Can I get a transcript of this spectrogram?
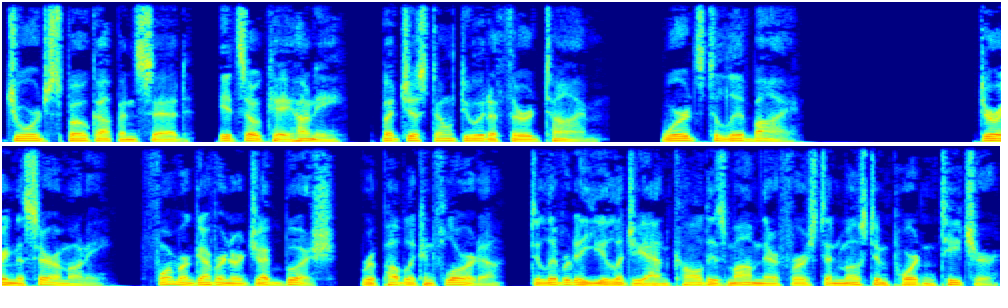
George spoke up and said, It's okay honey, but just don't do it a third time. Words to live by. During the ceremony, former Governor Jeb Bush, Republican Florida, delivered a eulogy and called his mom their first and most important teacher.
